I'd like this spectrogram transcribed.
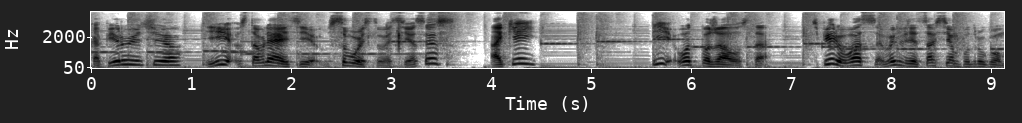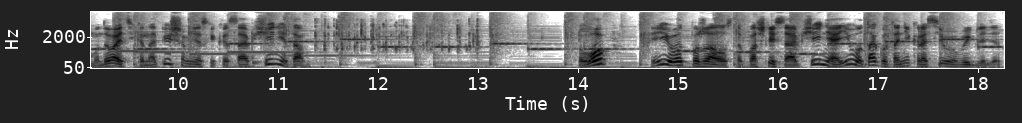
Копируете ее и вставляете в свойства CSS. Окей. И вот, пожалуйста. Теперь у вас выглядит совсем по-другому. Давайте-ка напишем несколько сообщений там. Хлоп. И вот, пожалуйста, пошли сообщения, и вот так вот они красиво выглядят.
